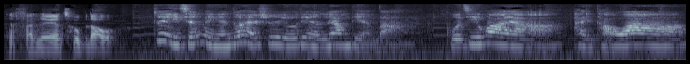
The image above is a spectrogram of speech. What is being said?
但反正也抽不到我。对，以前每年都还是有点亮点吧，国际化呀，海淘啊。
